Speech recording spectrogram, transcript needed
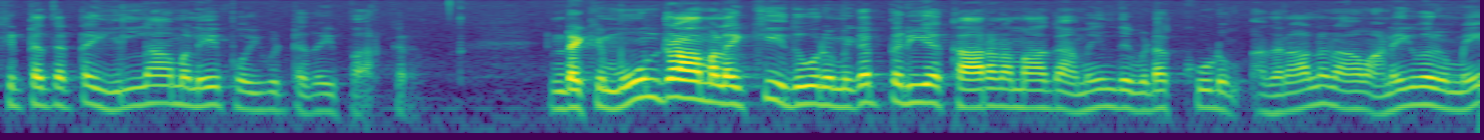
கிட்டத்தட்ட இல்லாமலே போய்விட்டதை பார்க்குறேன். இன்றைக்கு மூன்றாம் அலைக்கு இது ஒரு மிகப்பெரிய காரணமாக அமைந்து விடக்கூடும் அதனால் நாம் அனைவருமே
